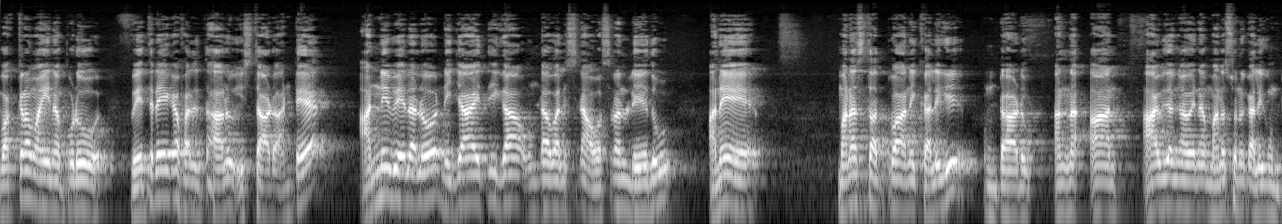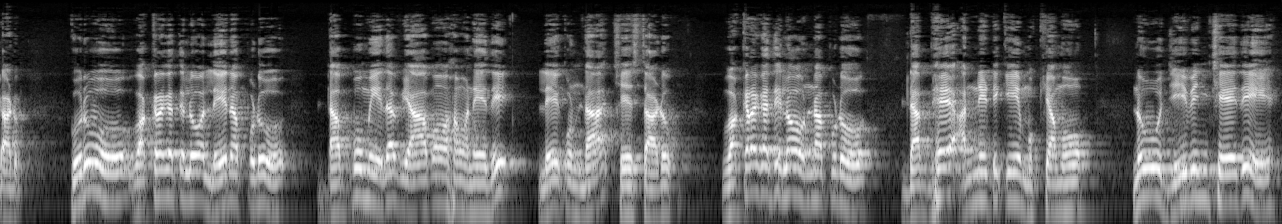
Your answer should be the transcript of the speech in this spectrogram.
వక్రమైనప్పుడు వ్యతిరేక ఫలితాలు ఇస్తాడు. అంటే అన్ని వేళలో నిజాయితీగా ఉండవలసిన అవసరం లేదు అనే మనస్తత్వాన్ని కలిగి ఉంటాడు అన్న ఆ- విధంగా మనసును కలిగి ఉంటాడు. గురువు వక్రగతిలో లేనప్పుడు డబ్బు మీద వ్యామోహం అనేది లేకుండా చేస్తాడు. వక్రగతిలో ఉన్నప్పుడు డబ్బే అన్నిటికీ ముఖ్యము. నువ్వు జీవించేది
